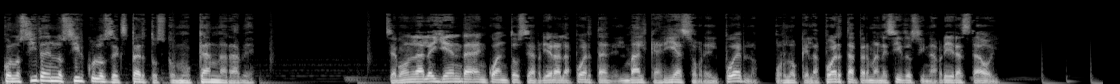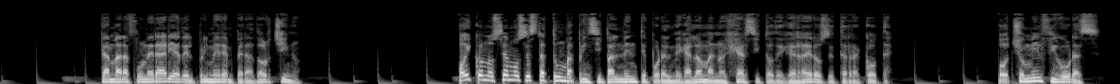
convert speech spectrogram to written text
conocida en los círculos de expertos como B. Según la leyenda, en cuanto se abriera la puerta, el mal caería sobre el pueblo, por lo que la puerta ha permanecido sin abrir hasta hoy. Cámara funeraria del primer emperador chino. Hoy conocemos esta tumba principalmente por el megalómano ejército de guerreros de terracota. Ocho mil figuras,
